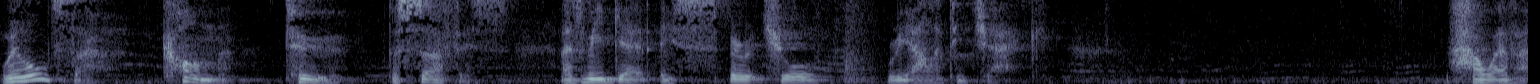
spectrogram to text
will also come to the surface as we get a spiritual reality check. However,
